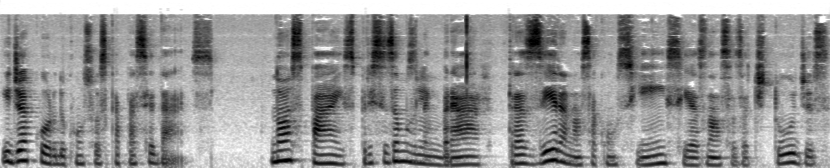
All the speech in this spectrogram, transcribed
e de acordo com suas capacidades. Nós, pais, precisamos lembrar, trazer à nossa consciência e às nossas atitudes,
